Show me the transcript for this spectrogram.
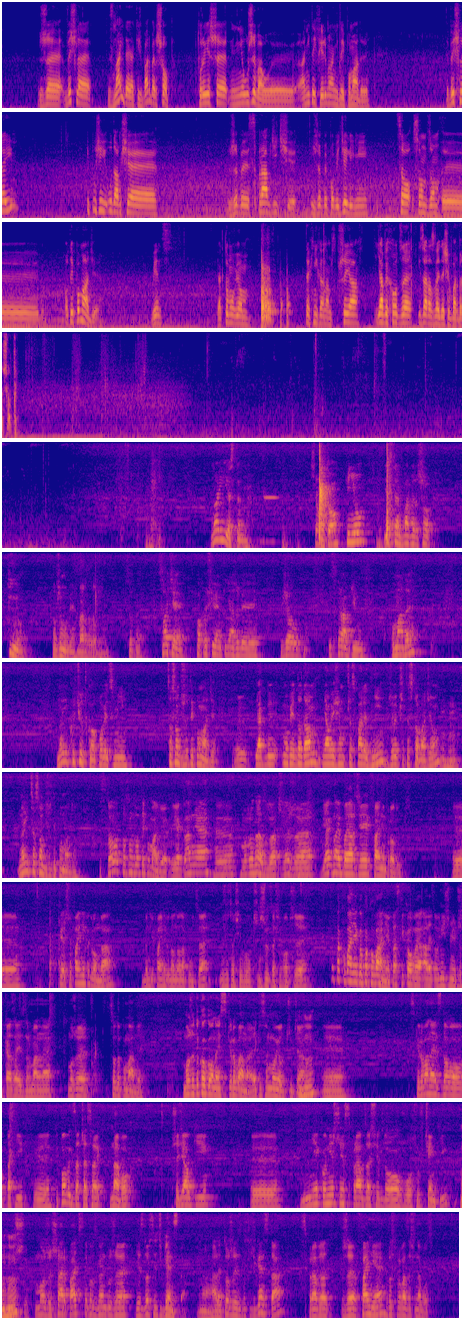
że wyślę, znajdę jakiś barber shop, który jeszcze nie używał y, ani tej firmy, ani tej pomady. Wyślę im i później udam się, żeby sprawdzić i żeby powiedzieli mi, co sądzą y, o tej pomadzie. Więc, jak to mówią, technika nam sprzyja. Ja wychodzę i zaraz znajdę się w barbershopie. No i jestem. Siemanko. Kiniu, jestem w barbershop Kiniu. Dobrze mówię. Bardzo dobrze. Super. Słuchajcie, poprosiłem Kinia, żeby wziął i sprawdził pomadę. No i króciutko, powiedz mi, co sądzisz o tej pomadzie? Y, Jakby, mówię, dodam, miałeś ją przez parę dni, żeby przetestować ją. mhm. No i co sądzisz o tej pomadzie? Jest to, co sądzę o tej pomadzie. Jak dla mnie, y, może od razu zacznę, że jak najbardziej fajny produkt. Y, pierwsze, fajnie wygląda. Będzie fajnie wyglądał na półce. Rzuca się w oczy. Rzuca się w oczy. Opakowanie jak opakowanie. Plastikowe, ale to w niczym nie przeszkadza, jest normalne. Może co do pomady. Może do kogo ona jest skierowana? Jakie są moje odczucia? Mhm. Y, skierowana jest do takich y, typowych zaczesek na bok, przedziałki. Y, niekoniecznie sprawdza się do włosów cienkich, Mhm. dłuższych. Może szarpać z tego względu, że jest dosyć gęsta. No. Ale to, że jest dosyć gęsta, sprawia, że fajnie rozprowadza się na włosy.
